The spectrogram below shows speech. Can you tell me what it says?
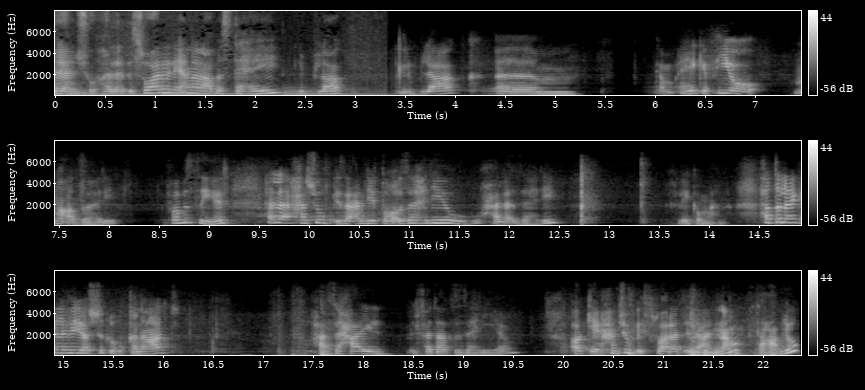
خلينا نشوف. هلا الاسوار اللي أنا لابستها هي ال black. ال black أم كم هيك فيه نقط زهري. فبصير. هلا حشوف إذا عندي طوق زهري وحلق زهري. خليكم معنا. حطوا like للفيديو اشتركوا بالقناة. حاسة حالي الفتاة الزهرية. okay حنشوف اكسسوارات إذا عنا تعالوا.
